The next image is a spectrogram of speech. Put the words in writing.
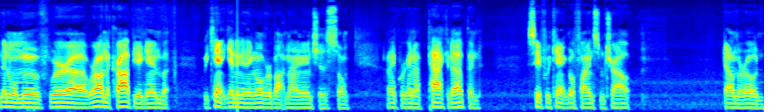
then we'll move. We're, uh, we're on the crappie again, but we can't get anything over about nine inches. So I think we're to pack it up and see if we can't go find some trout down the road.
